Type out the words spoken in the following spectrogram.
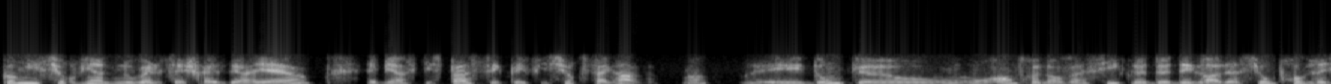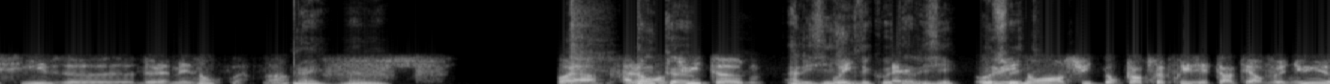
comme il survient de nouvelles sécheresses derrière, eh bien, ce qui se passe, c'est que les fissures s'aggravent. Hein. Et donc, euh, on, rentre dans un cycle de dégradation progressive de, la maison. Quoi, hein. oui, Voilà. Alors donc, euh, ensuite, allez-y, je vous écoute. Allez-y. Oui, non. Ensuite, donc l'entreprise est intervenue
